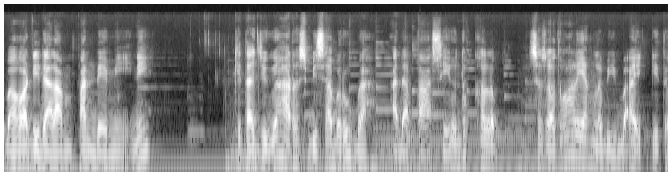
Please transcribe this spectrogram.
bahwa di dalam pandemi ini kita juga harus bisa berubah, adaptasi untuk ke sesuatu hal yang lebih baik gitu.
